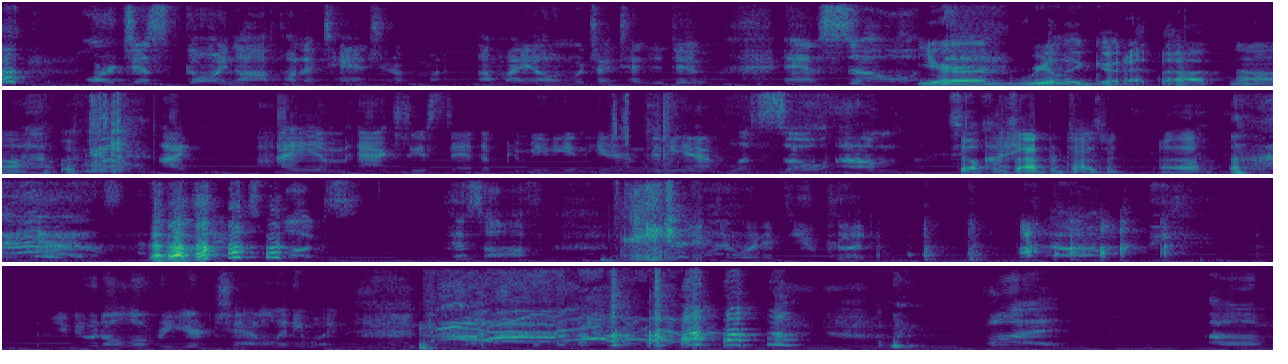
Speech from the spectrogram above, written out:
or or just going off on a tangent of my, on my own, which I tend to do. And so You're really good at that. Uh, well, I I am actually a stand-up comedian here in Minneapolis, so um, selfless I- advertisement. Uh. yes, shameless plugs, piss off. You could do it if you could. Um, you do it all over your channel anyway. but um,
